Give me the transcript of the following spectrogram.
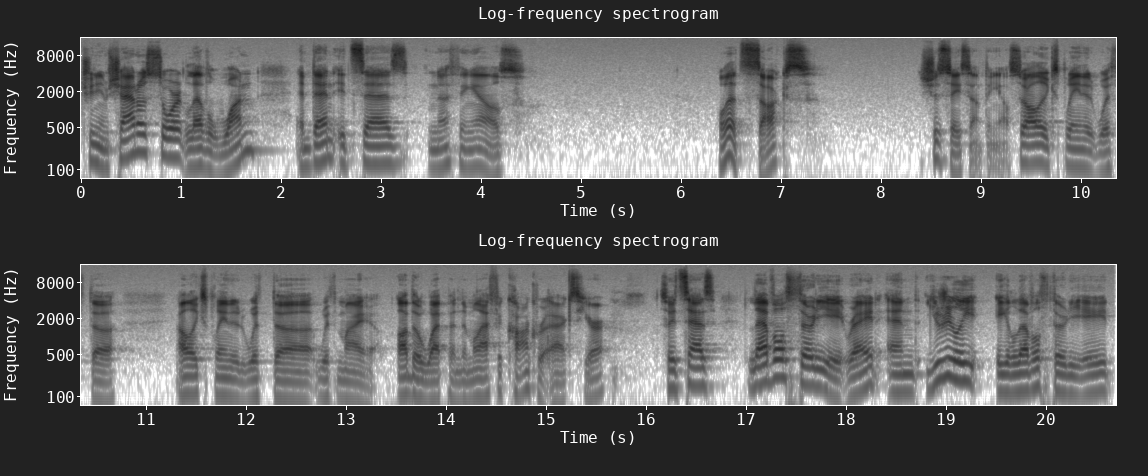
Tritium Shadow Sword level 1, and then it says nothing else. Well, that sucks. It should say something else. So I'll explain it with the, I'll explain it with the with my other weapon, the Malefic Conqueror axe here. So it says level 38, right? And usually a level 38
